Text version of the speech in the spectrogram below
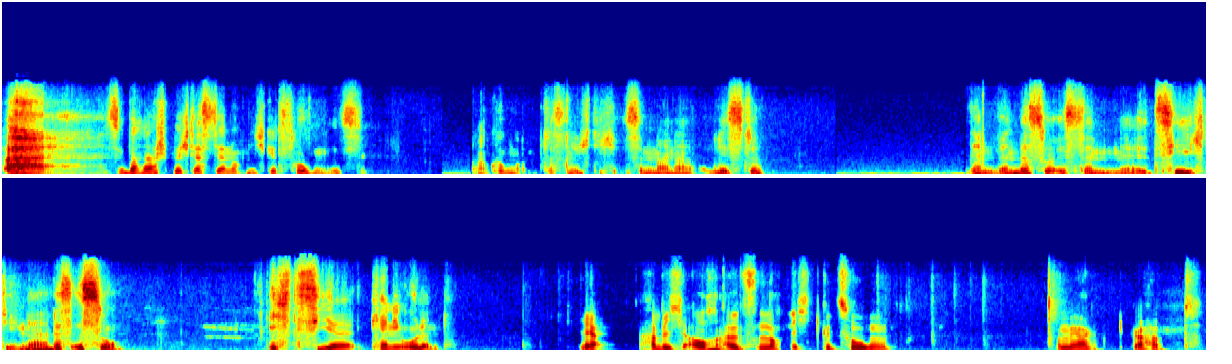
Ah, Es überrascht mich, dass der noch nicht gezogen ist. Mal gucken, ob das richtig ist in meiner Liste. Denn wenn das so ist, dann äh, ziehe ich den. Ja, das ist so. Ich ziehe Kenny Olymp. Habe ich auch als noch nicht gezogen bemerkt gehabt.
